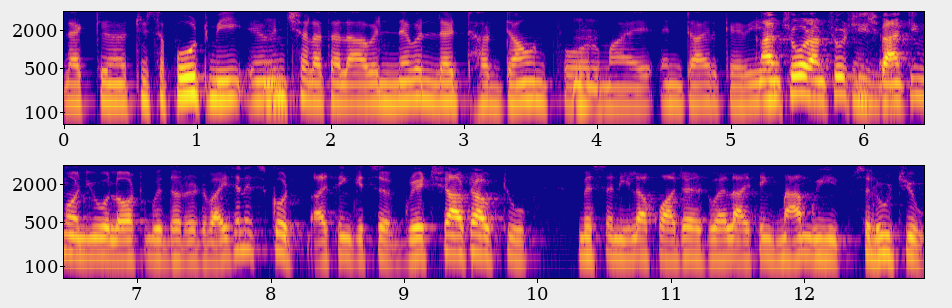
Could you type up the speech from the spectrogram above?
like uh, to support me. Mm. Inshallah ta'ala, I will never let her down for mm. my entire career. I'm sure, I'm sure she's Inshallah. banking on you a lot with her advice and it's good. I think it's a great shout out to Miss Anila Khwaja as well. I think, ma'am, we salute you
